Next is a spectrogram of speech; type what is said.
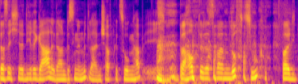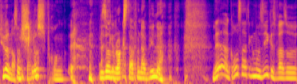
dass ich äh, die Regale da ein bisschen in Mitleidenschaft gezogen habe. Ich behaupte, das war ein Luftzug, weil die Türen So ein. Schlusssprung. Wie so ein Rockstar von der Bühne. Ne, großartige Musik. Es war so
